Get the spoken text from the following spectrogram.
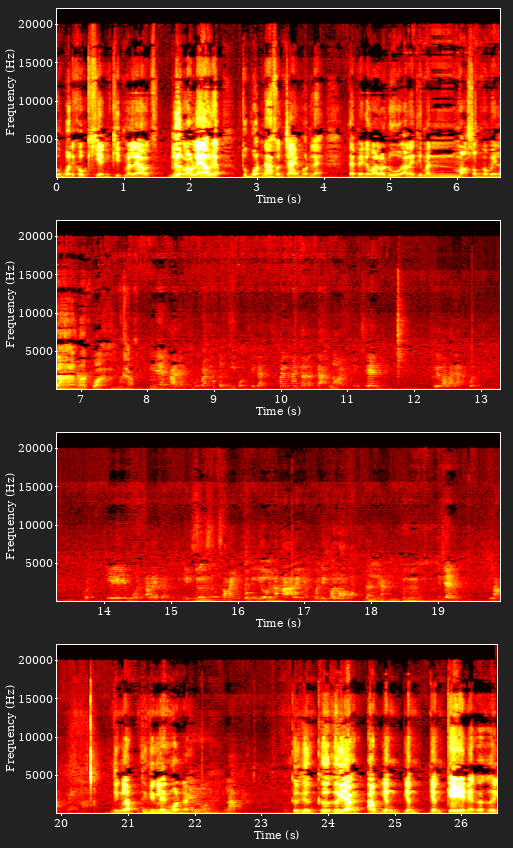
ทุกบทที่เขาเขียนคิดมาแล้ว เลือกเราแล้วเนี่ย ทุกบทน่าสนใจหมดแหละ แต่เพียงแต่ว่าเราดูอะไรที่มันเหมาะสมกับเวลามากกว่าครับอืมพี่เจมส์คะ จริงๆรับจริงๆเล่นหมดนะเล่นบทหลับ คือคือคือคืออย่างเอาอย่างอย่างอย่างเกย์เนี่ยก็เคย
